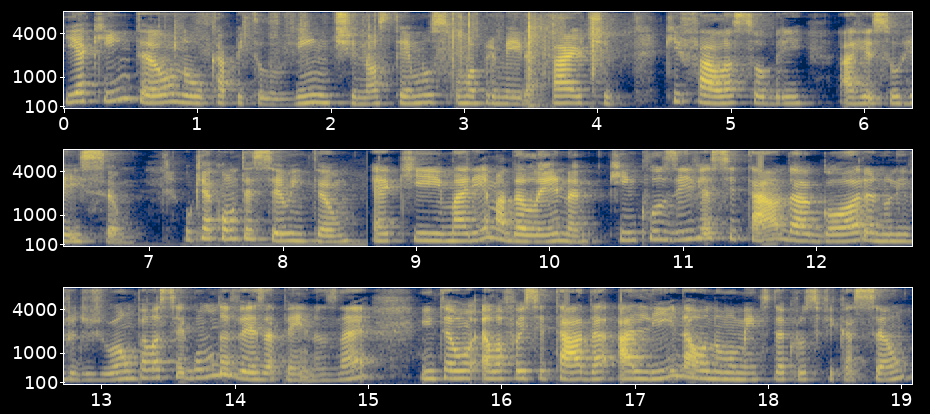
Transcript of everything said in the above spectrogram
E aqui então, no capítulo 20, nós temos uma primeira parte que fala sobre a ressurreição. O que aconteceu então é que Maria Madalena, que inclusive é citada agora no livro de João pela segunda vez apenas, né? Então ela foi citada ali no momento da crucificação,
